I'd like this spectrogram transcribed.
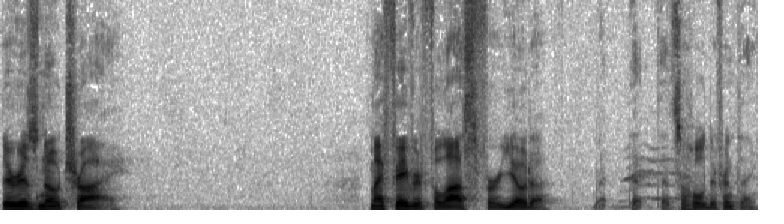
There is no try. My favorite philosopher yoda. That, that's a whole different thing.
